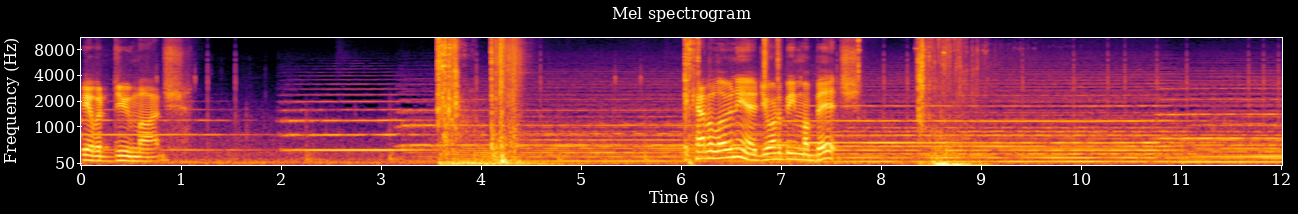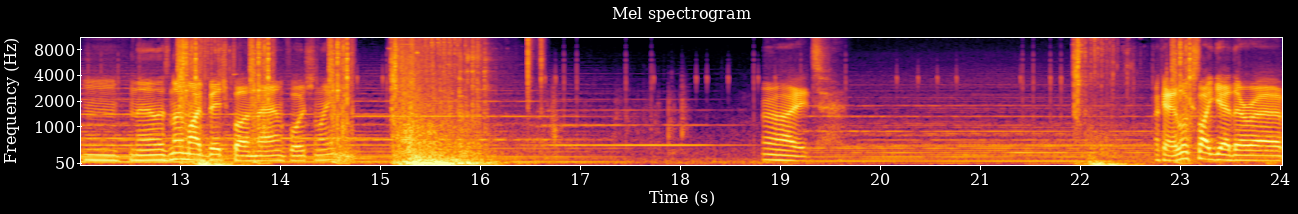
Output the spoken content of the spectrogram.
be able to do much. Hey, Catalonia, do you want to be my bitch? Hmm, no, there's no my bitch button there, unfortunately. Alright. Okay, it looks like, yeah, they're, uh,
